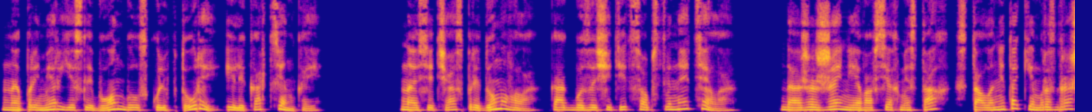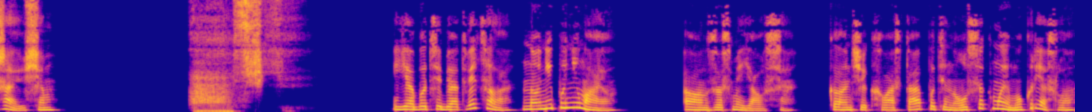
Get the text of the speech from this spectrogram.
Например, если бы он был скульптурой или картинкой. Но сейчас придумывала, как бы защитить собственное тело. Даже жжение во всех местах стало не таким раздражающим. «Я бы тебе ответила, но не понимаю». Он засмеялся. Кончик хвоста потянулся к моему креслу.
